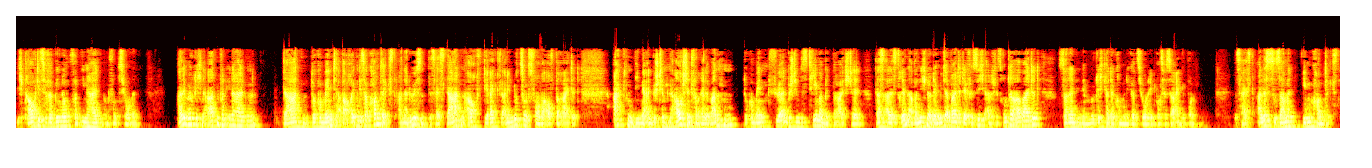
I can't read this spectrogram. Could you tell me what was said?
Ich brauche diese Verbindung von Inhalten und Funktionen. Alle möglichen Arten von Inhalten, Daten, Dokumente, aber auch eben dieser Kontext, Analysen. Das heißt, Daten auch direkt für eine Nutzungsform aufbereitet. Akten, die mir einen bestimmten Ausschnitt von relevanten Dokumenten für ein bestimmtes Thema mit bereitstellen. Das alles drin, aber nicht nur der Mitarbeiter, der für sich alles runterarbeitet, sondern in der Möglichkeit der Kommunikation in Prozesse eingebunden. Das heißt, alles zusammen im Kontext.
